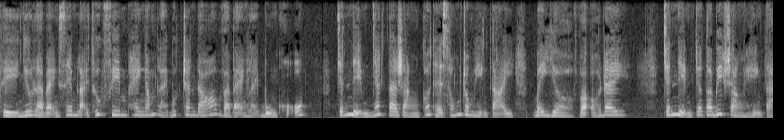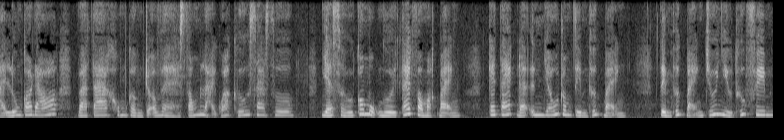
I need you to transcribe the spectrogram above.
thì như là bạn xem lại thước phim hay ngắm lại bức tranh đó và bạn lại buồn khổ. Chánh niệm nhắc ta rằng có thể sống trong hiện tại, bây giờ và ở đây. Chánh niệm cho ta biết rằng hiện tại luôn có đó và ta không cần trở về sống lại quá khứ xa xưa. Giả sử có một người tác vào mặt bạn, cái tác đã in dấu trong tiềm thức bạn tiềm thức bạn chứa nhiều thước phim,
